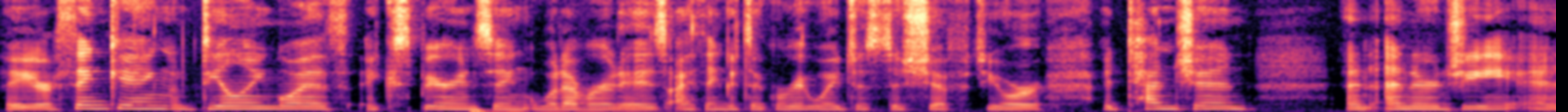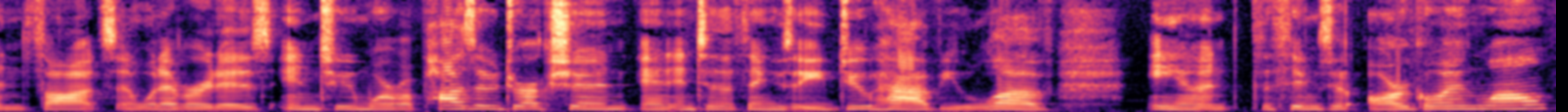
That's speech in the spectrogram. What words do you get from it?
that you're thinking, dealing with, experiencing, whatever it is. I think it's a great way just to shift your attention and energy and thoughts and whatever it is into more of a positive direction and into the things that you do have, you love, and the things that are going well.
